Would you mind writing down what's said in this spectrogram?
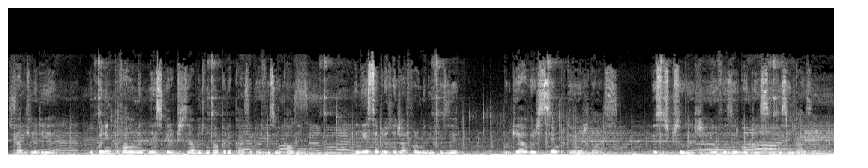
Sabes, Maria, o coelhinho provavelmente nem sequer precisava de voltar para casa para fazer o caldinho. Ele ia sempre arranjar forma de o fazer, porque ia haver sempre quem o ajudasse. Essas pessoas iam fazer com que ele se sentisse em casa.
